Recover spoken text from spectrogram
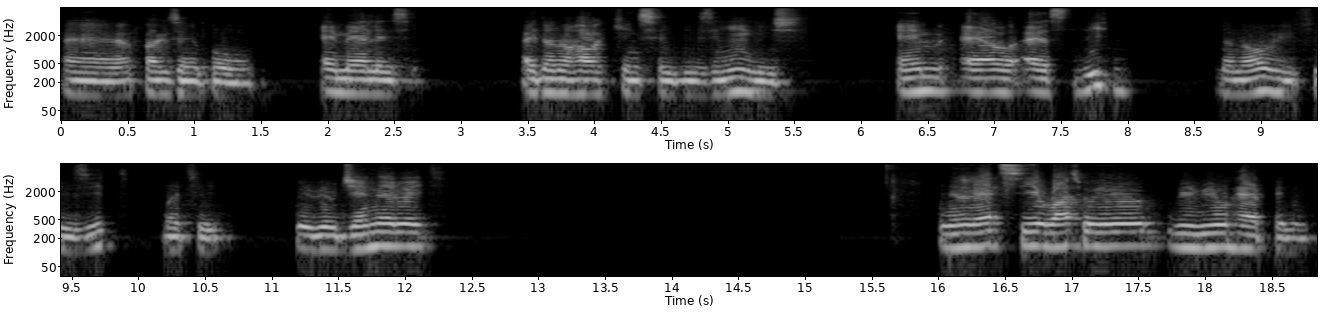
Uh, for example, MLS. I don't know how I can say this in English. MLSD. Don't know if is it, but we will generate. And let's see what will, will happen.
